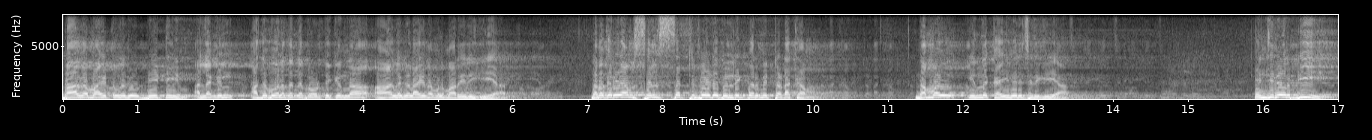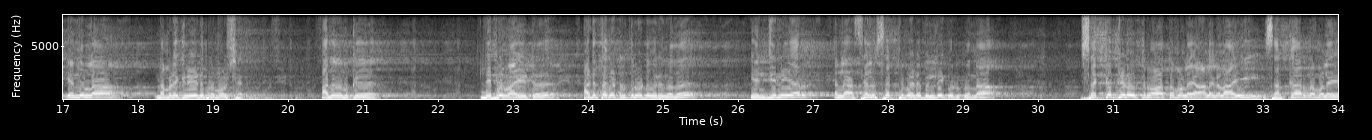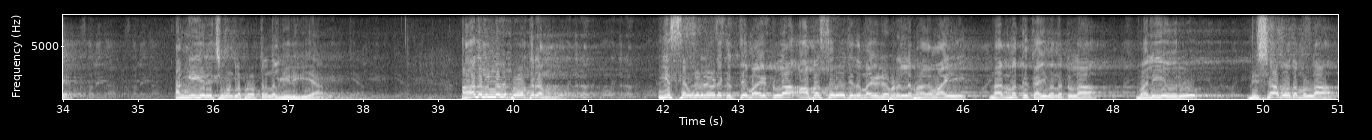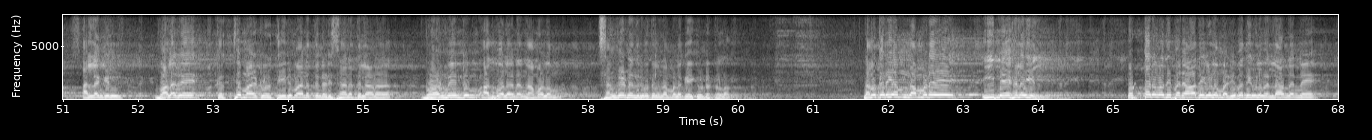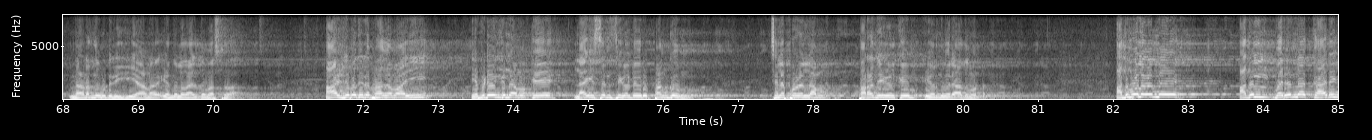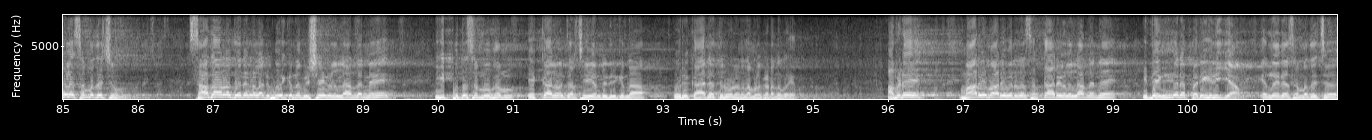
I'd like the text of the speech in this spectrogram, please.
ഭാഗമായിട്ടുള്ളൊരു ബി ടീം അല്ലെങ്കിൽ അതുപോലെ തന്നെ പ്രവർത്തിക്കുന്ന ആളുകളായി നമ്മൾ മാറിയിരിക്കുകയാണ്. നമുക്കറിയാം സെൽഫ് സർട്ടിഫൈഡ് ബിൽഡിംഗ് പെർമിറ്റ് അടക്കം നമ്മൾ ഇന്ന് കൈവരിച്ചിരിക്കുകയാണ്. എഞ്ചിനീയർ ബി എന്നുള്ള നമ്മുടെ ഗ്രേഡ് പ്രൊമോഷൻ അത് നമുക്ക് ലഭ്യമായിട്ട് അടുത്ത ഘട്ടത്തിലോട്ട് വരുന്നത് എഞ്ചിനീയർ അല്ല സെൽഫ് സർട്ടിഫൈഡ് ബിൽഡിംഗ് കൊടുക്കുന്ന സെക്രട്ടറിയുടെ ഉത്തരവാദിത്തമുള്ള ആളുകളായി സർക്കാർ നമ്മളെ അംഗീകരിച്ചുകൊണ്ടുള്ള പ്രവർത്തനം നൽകിയിരിക്കുകയാണ് ആ പ്രവർത്തനം ഈ സംഘടനയുടെ കൃത്യമായിട്ടുള്ള അവസരോചിതമായ ഇടപെടലിന്റെ ഭാഗമായി നമുക്ക് കൈവന്നിട്ടുള്ള വലിയ ഒരു ദിശാബോധമുള്ള അല്ലെങ്കിൽ വളരെ കൃത്യമായിട്ടുള്ള തീരുമാനത്തിന്റെ അടിസ്ഥാനത്തിലാണ് ഗവൺമെന്റും അതുപോലെ തന്നെ നമ്മളും സംഘടന രൂപത്തിൽ നമ്മളും കൈക്കൊണ്ടിട്ടുള്ളത്. നമുക്കറിയാം നമ്മുടെ ഈ മേഖലയിൽ ഒട്ടനവധി പരാതികളും അഴിമതികളും എല്ലാം തന്നെ നടന്നുകൊണ്ടിരിക്കുകയാണ് എന്നുള്ളതായിരുന്നു വസ്തുത. ആ അഴിമതിയുടെ ഭാഗമായി എവിടെയെങ്കിലുമൊക്കെ ലൈസൻസുകളുടെ ഒരു പങ്കും ചിലപ്പോഴെല്ലാം പറഞ്ഞു കേൾക്കുകയും ഉയർന്നു വരാതുമുണ്ട്. അതുപോലെ തന്നെ അതിൽ വരുന്ന കാര്യങ്ങളെ സംബന്ധിച്ചും സാധാരണ ജനങ്ങൾ അനുഭവിക്കുന്ന വിഷയങ്ങളെല്ലാം തന്നെ ഈ പൊതുസമൂഹം എക്കാലവും ചർച്ച ചെയ്യേണ്ടിയിരിക്കുന്ന ഒരു കാര്യത്തിലൂടെയാണ് നമ്മൾ കടന്നുപോയത്. അവിടെ മാറി മാറി വരുന്ന സർക്കാരുകളെല്ലാം തന്നെ ഇതെങ്ങനെ പരിഹരിക്കാം എന്നതിനെ സംബന്ധിച്ച്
